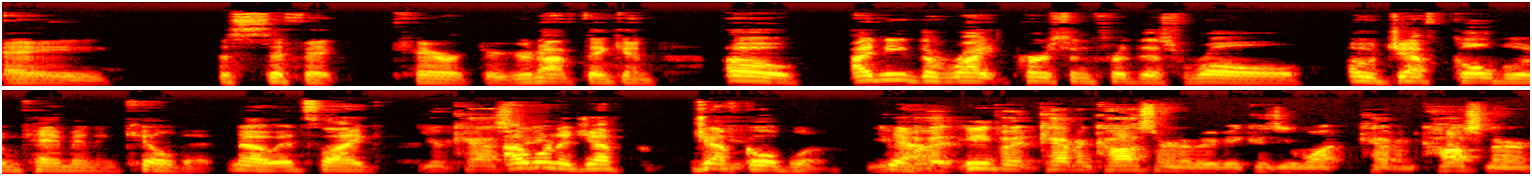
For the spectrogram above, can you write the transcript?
a specific character. You're not thinking, "Oh, I need the right person for this role." Oh, Jeff Goldblum came in and killed it. No, it's like You're casting. I want a Jeff Jeff You- Goldblum. You yeah, put he- you put Kevin Costner in a movie because you want Kevin Costner.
